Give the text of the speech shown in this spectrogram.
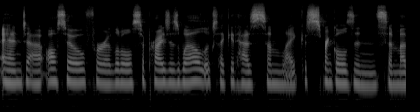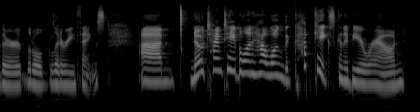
and uh, also for a little surprise as well. Looks like it has some like sprinkles and some other little glittery things. Um, no timetable on how long the cupcake's going to be around,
